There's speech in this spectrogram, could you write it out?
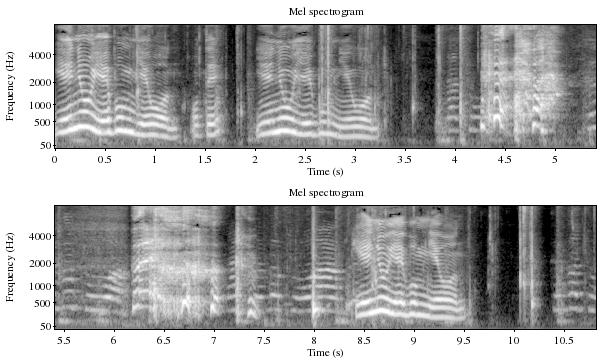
예뇨 예봄 예원 어때? 예뇨 예봄 예원 나 좋아. 그거 좋아. 예뇨 예봄 예원 그거 좋아.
